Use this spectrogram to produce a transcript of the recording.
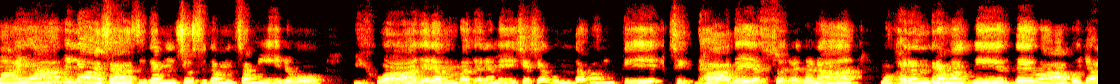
मायाविलासासिदं श्वसितं समीरो जिह्वाजलं वदनमेष शकुन्दपङ्क्ति सिद्धादयस्वरगणा मुखरन्ध्रमग्निर्देवाभुजा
